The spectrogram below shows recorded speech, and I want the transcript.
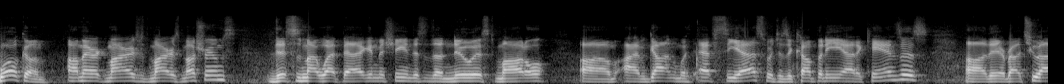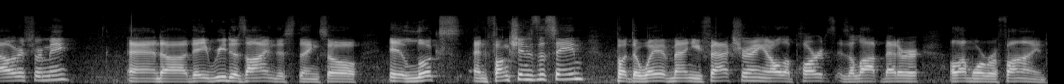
Welcome, I'm Eric Myers with Myers Mushrooms. This is my wet bagging machine. This is the newest model um, I've gotten with FCS, which is a company out of Kansas. Uh, they're about two hours from me, and uh, they redesigned this thing so it looks and functions the same, but the way of manufacturing and all the parts is a lot better, a lot more refined.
